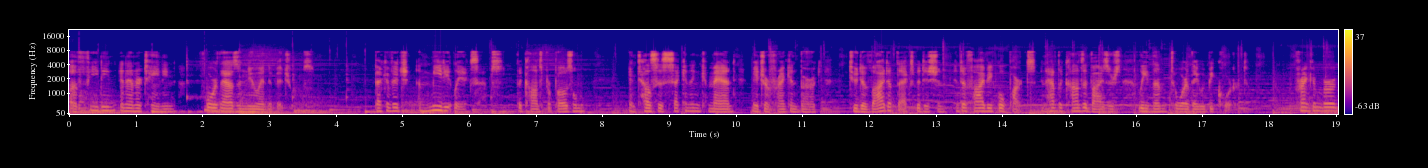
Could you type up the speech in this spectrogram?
of feeding and entertaining 4,000 new individuals. Bekovich immediately accepts the Khan's proposal and tells his second in command, Major Frankenberg, to divide up the expedition into five equal parts and have the Khan's advisors lead them to where they would be quartered. Frankenberg,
